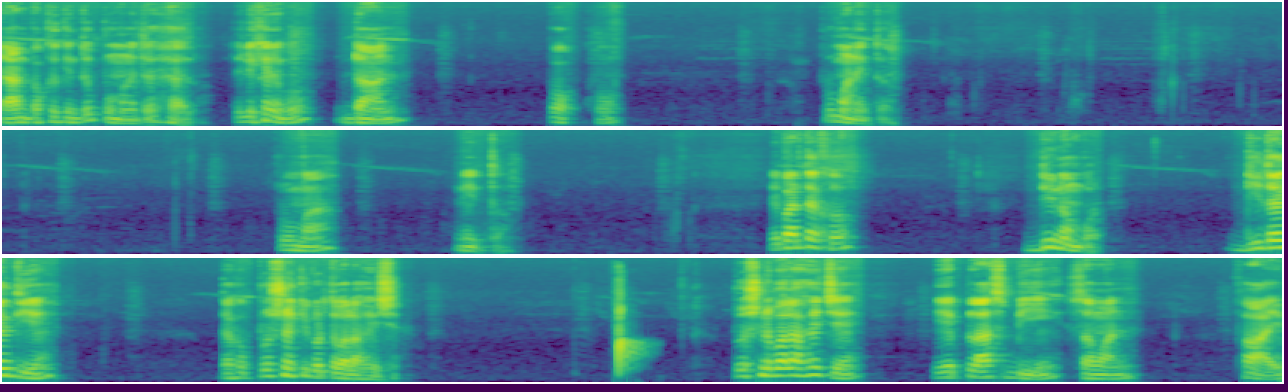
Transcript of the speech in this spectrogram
ডান পক্ষ কিন্তু প্রমাণিত হয়ে তো লিখে নেব, ডান পক্ষ প্রমাণিত। প্রমাণিত। এবার দেখো ডি নম্বর। ডি দাগ দিয়ে দেখো, প্রশ্ন কি করতে বলা হয়েছে? প্রশ্ন বলা হয়েছে এ প্লাস বি সমান five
